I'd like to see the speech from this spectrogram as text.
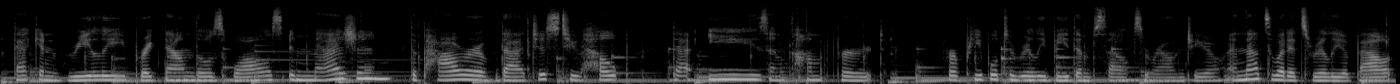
that can really break down those walls. Imagine the power of that just to help that ease and comfort for people to really be themselves around you. And that's what it's really about.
